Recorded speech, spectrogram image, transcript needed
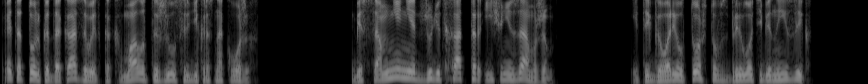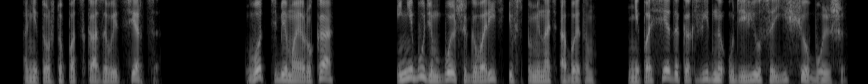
Это только доказывает, как мало ты жил среди краснокожих. Без сомнения, Джудит Хаттер еще не замужем. И ты говорил то, что взбрело тебе на язык, а не то, что подсказывает сердце. Вот тебе моя рука, и не будем больше говорить и вспоминать об этом». Непоседа, как видно, удивился еще больше.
